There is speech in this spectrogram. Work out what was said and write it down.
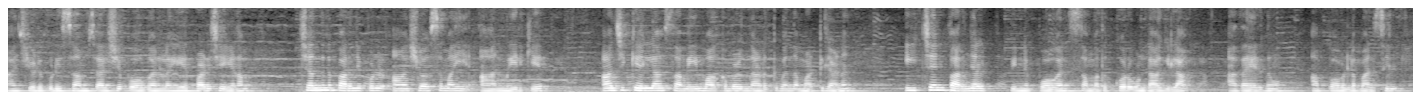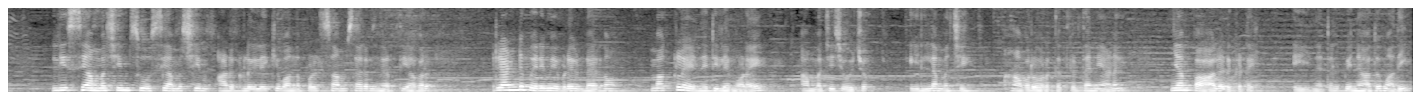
ആഴ്ചയോട് കൂടി സംസാരിച്ച് പോകാനുള്ള ഏർപ്പാട് ചെയ്യണം. ചന്ദന പറഞ്ഞപ്പോൾ ആശ്വാസമായി ആൻമേരിക്ക് ആജിക്ക് എല്ലാം സമയമാക്കുമ്പോൾ നടക്കുമെന്ന മട്ടിലാണ്. ഈച്ചൻ പറഞ്ഞാൽ പിന്നെ പോകാൻ സമ്മതക്കുറവുണ്ടാകില്ല. അതായിരുന്നു അപ്പോൾ അവളുടെ മനസ്സിൽ. ലിസി അമ്മച്ചിയും സൂസി അമ്മച്ചിയും അടുക്കളയിലേക്ക് വന്നപ്പോൾ സംസാരം നിർത്തി അവർ. രണ്ടുപേരും ഇവിടെ ഉണ്ടായിരുന്നോ? മക്കൾ എഴുന്നേറ്റില്ലേ മോളെ? അമ്മച്ചി ചോദിച്ചു. ഇല്ല അമ്മച്ചി അവർ ഉറക്കത്തിൽ തന്നെയാണ്. ഞാൻ പാലെടുക്കട്ടെ. എഴുന്നേറ്റാൽ പിന്നെ അത് മതി.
